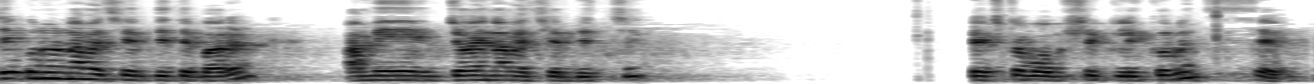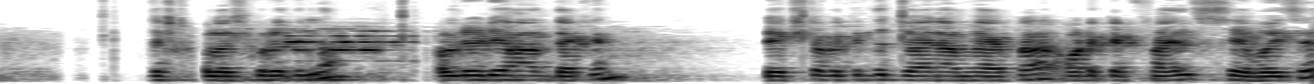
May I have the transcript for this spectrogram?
যে কোনো নামে সেভ দিতে পারেন। আমি জয় নামে সেভ দিচ্ছি। ডেস্কটপ অবশ্যই ক্লিক করবেন সেভ জাস্ট ক্লোজ করে দিলাম। অলরেডি আমার দেখেন ডেস্কটপে কিন্তু জয় নামে একটা অটোকেট ফাইল সেভ হয়েছে।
